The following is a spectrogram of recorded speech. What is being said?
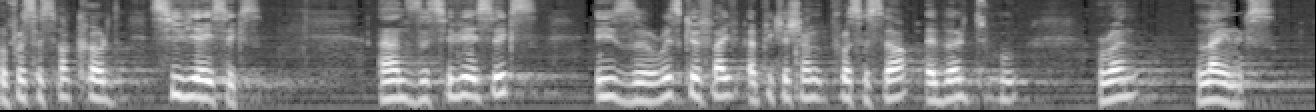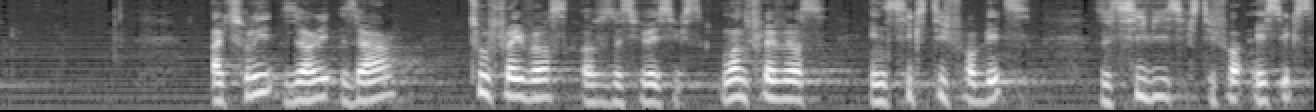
a processor called CVA6, and the CVA6 is a RISC-V application processor able to run Linux. Actually, there, there are two flavors of the CVA6. One flavor in 64 bits, the CV64A6,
